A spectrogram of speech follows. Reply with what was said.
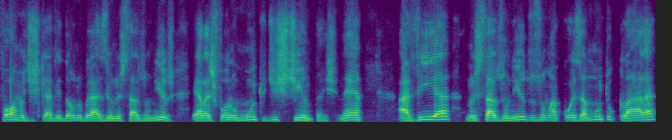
formas de escravidão no Brasil e nos Estados Unidos, elas foram muito distintas, né? Havia nos Estados Unidos uma coisa muito clara,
